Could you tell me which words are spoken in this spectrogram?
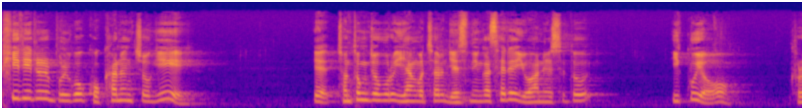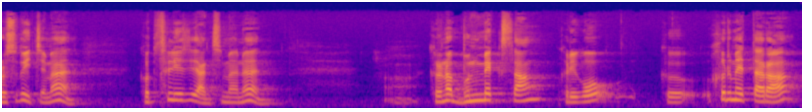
피리를 불고 곡하는 쪽이 예, 전통적으로 이해한 것처럼 예수님과 세례 요한일 수도 있고요. 그럴 수도 있지만 그것도 틀리지 않지만은 어, 그러나 문맥상 그리고 그 흐름에 따라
